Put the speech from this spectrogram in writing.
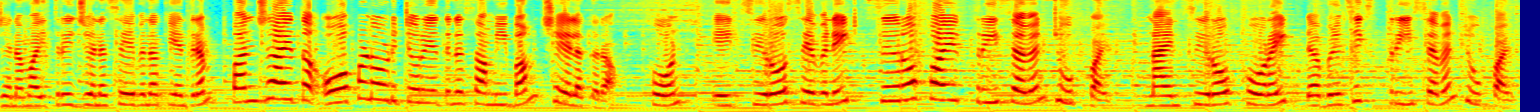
ജനമൈത്രി ജനസേവന കേന്ദ്രം പഞ്ചായത്ത് ഓപ്പൺ ഓഡിറ്റോറിയത്തിന് സമീപം Chelakkara. Phone eight zero seven eight zero five three seven two five. Nine zero four eight double six three seven two five.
